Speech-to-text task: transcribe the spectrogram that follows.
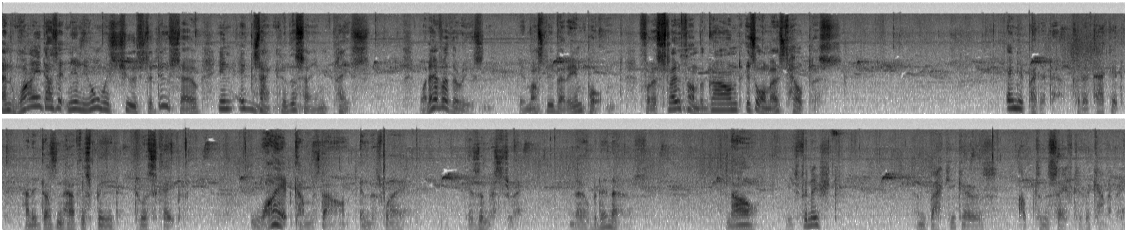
And why does it nearly always choose to do so in exactly the same place? Whatever the reason, it must be very important, for a sloth on the ground is almost helpless. Any predator could attack it, and it doesn't have the speed to escape. Why it comes down in this way is a mystery. Nobody knows. Now he's finished, and back he goes up to the safety of the canopy.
